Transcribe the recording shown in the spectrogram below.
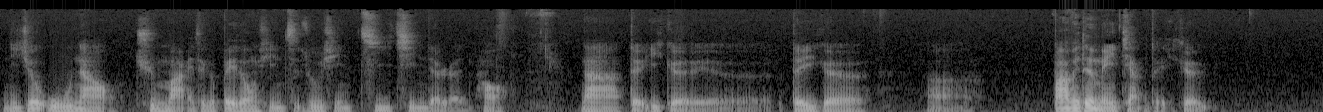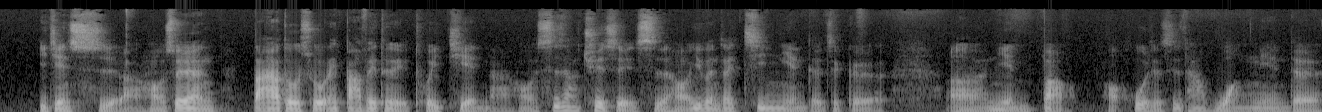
你就无脑去买这个被动型指数型基金的人哈，那的一个的一个呃，巴菲特没讲的一个一件事啦哈，虽然。大家都说，哎，巴菲特也推荐呐，哈，事实上确实也是哈，因为在今年的这个呃年报，哈，或者是他往年的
